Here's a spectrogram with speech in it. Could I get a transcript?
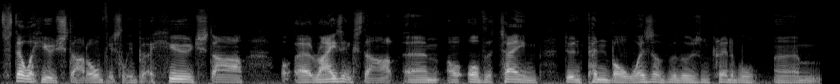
still a huge star, obviously, but a huge star, uh, rising star um, of, the time, doing Pinball Wizard with those incredible um,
